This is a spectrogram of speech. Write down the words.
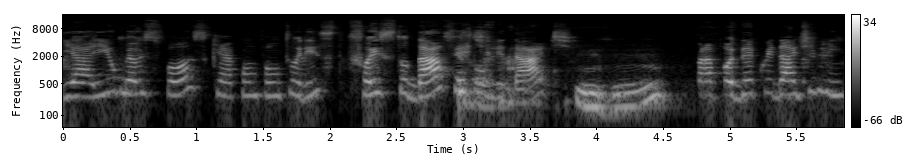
E aí o meu esposo, que é acupunturista, foi estudar a fertilidade uhum. para poder cuidar de mim.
